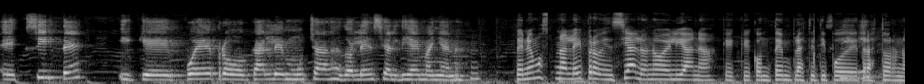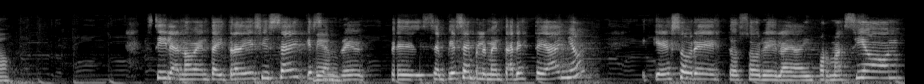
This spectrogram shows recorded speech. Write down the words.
existe y que puede provocarle muchas dolencias el día de mañana. ¿Tenemos una ley provincial o no, Eliana, que, contempla este tipo de trastorno? Sí, la 9316, que se, se empieza a implementar este año que es sobre esto, sobre la información,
